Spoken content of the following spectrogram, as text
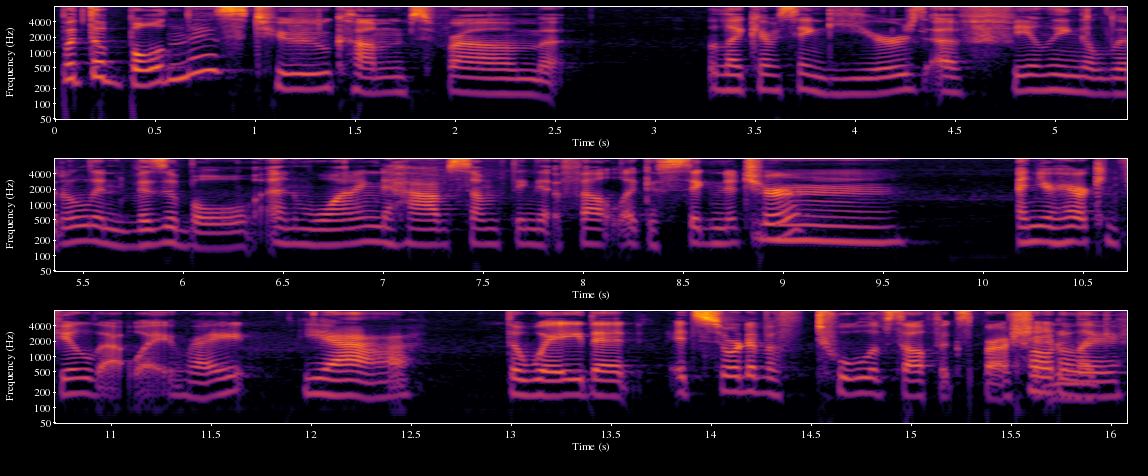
But the boldness too comes from like I was saying, years of feeling a little invisible and wanting to have something that felt like a signature. Mm. And your hair can feel that way, right? Yeah. the way that it's sort of a tool of self-expression Totally. like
